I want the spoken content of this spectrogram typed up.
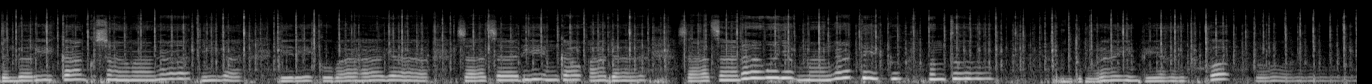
dan berikanku semangat hingga diriku bahagia saat sedih engkau ada saat senang menyemangatiku untuk untuk meraih impian oh, oh.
